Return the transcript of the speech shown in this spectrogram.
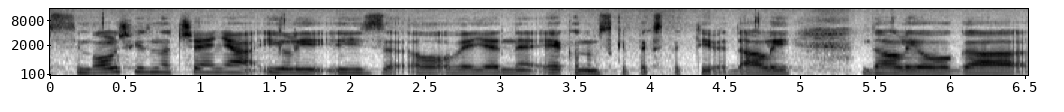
simboličkih značenja ili iz ove jedne ekonomske perspektive. Da li, da li ovoga,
